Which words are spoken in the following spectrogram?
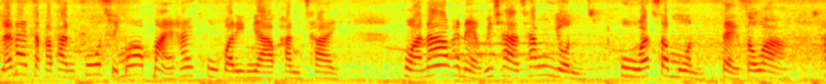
และนายจักรพันธ์ผู้สิมอบหมายให้ครูปริญญาพันชัย หัวหน้าแผนกวิชาช่างยนต์ ครูวัสมน แสงสว่าง แผ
